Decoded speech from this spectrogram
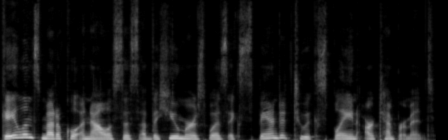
Galen's medical analysis of the humors was expanded to explain our temperament.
